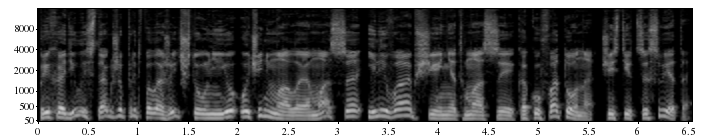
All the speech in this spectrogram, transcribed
Приходилось также предположить, что у нее очень малая масса или вообще нет массы, как у фотона, частицы света.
